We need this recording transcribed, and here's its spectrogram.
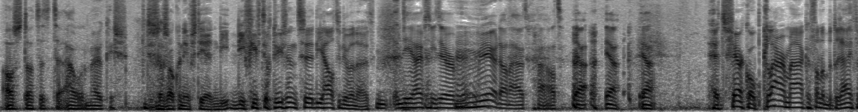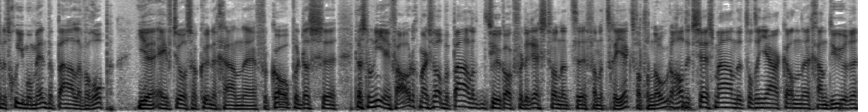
als dat het oude meuk is. Dus dat is ook een investering. Die, die 50.000 die haalt hij er wel uit. Die heeft hij er meer dan uitgehaald. Ja, ja, ja. Het verkoop klaarmaken van het bedrijf en het goede moment bepalen waarop je eventueel zou kunnen gaan uh, verkopen. Dat is, uh, dat is nog niet eenvoudig, maar is wel bepalend natuurlijk ook voor de rest van het, uh, van het traject. Wat dan ook nog altijd zes maanden tot een jaar kan gaan duren.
